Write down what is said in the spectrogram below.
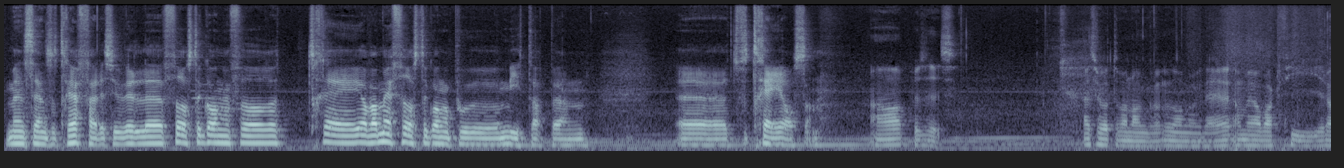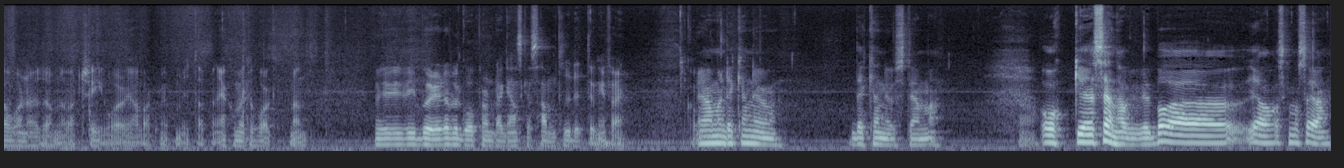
Men sen så träffades vi väl eh, första gången för tre, jag var med första gången på meetupen eh, för tre år sedan. Ja, precis. Jag tror att det var någon, gång- någon gång där. Om jag har varit fyra år nu eller om det har varit tre år jag har varit med på meetupen. Jag kommer inte ihåg. Men vi, vi började väl gå på de där ganska samtidigt ungefär. Kommer Ja men det kan nog, det kan nog stämma. Och eh, sen har vi väl bara, ja vad ska man säga?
